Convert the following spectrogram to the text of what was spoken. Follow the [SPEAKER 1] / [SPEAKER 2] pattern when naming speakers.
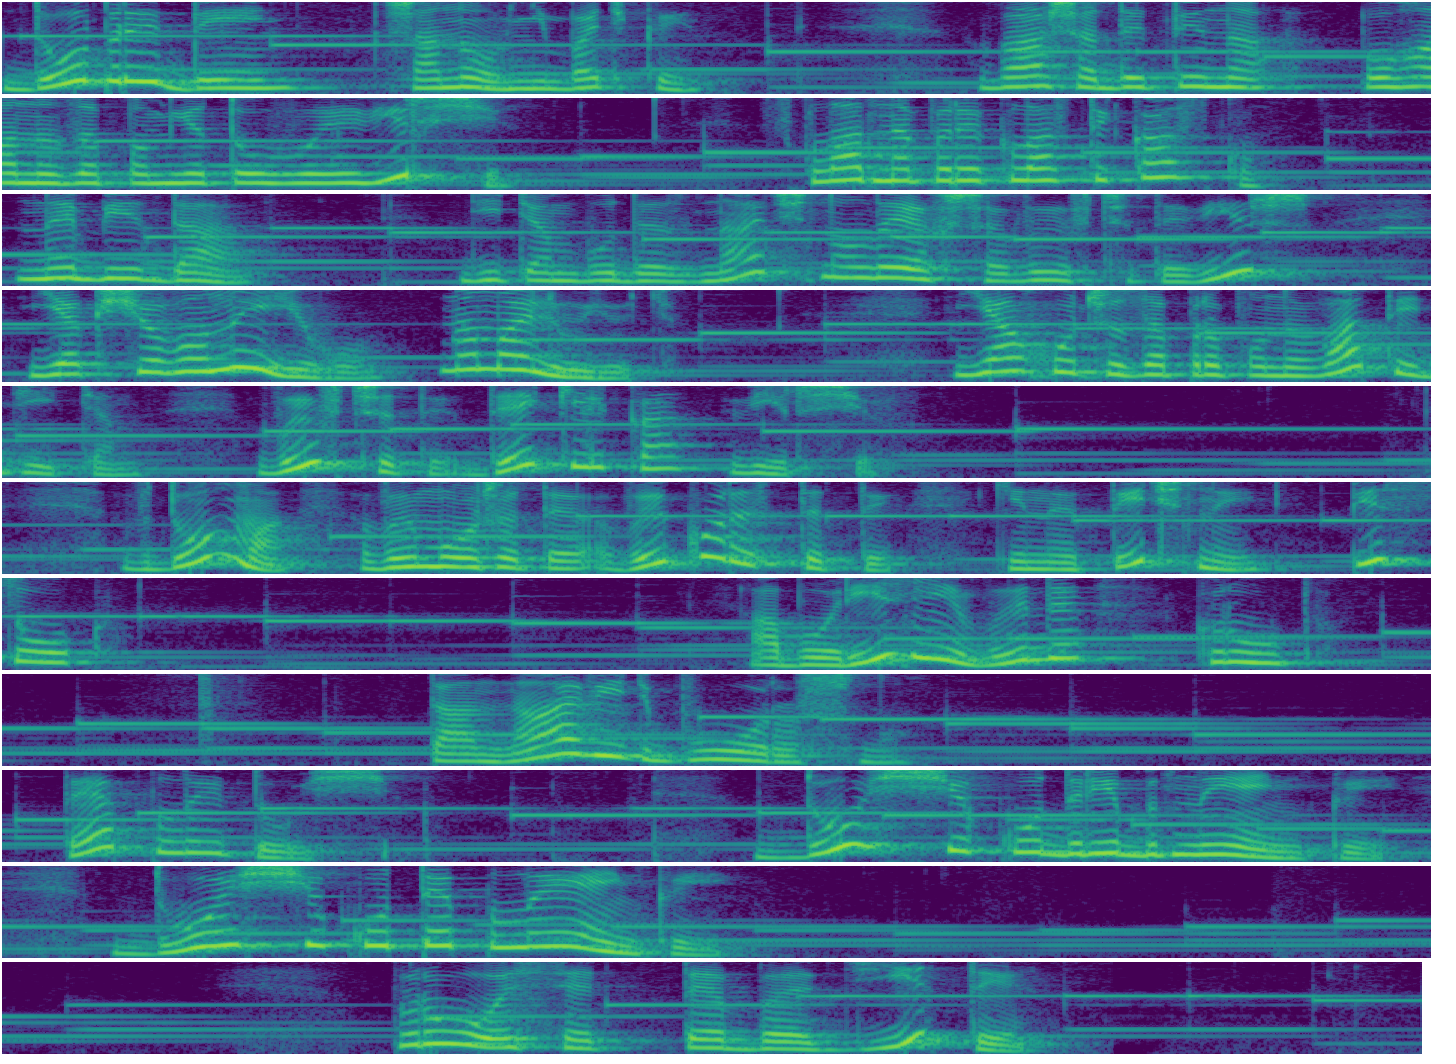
[SPEAKER 1] Добрий день, шановні батьки. Ваша дитина погано запам'ятовує вірші? Складно перекласти казку? Не біда. Дітям буде значно легше вивчити вірш, якщо вони його намалюють. Я хочу запропонувати дітям вивчити декілька віршів. Вдома ви можете використати кінетичний пісок або різні види круп та навіть борошно. Теплий дощик. Дощику дрібненький, дощику тепленький. Просять тебе діти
